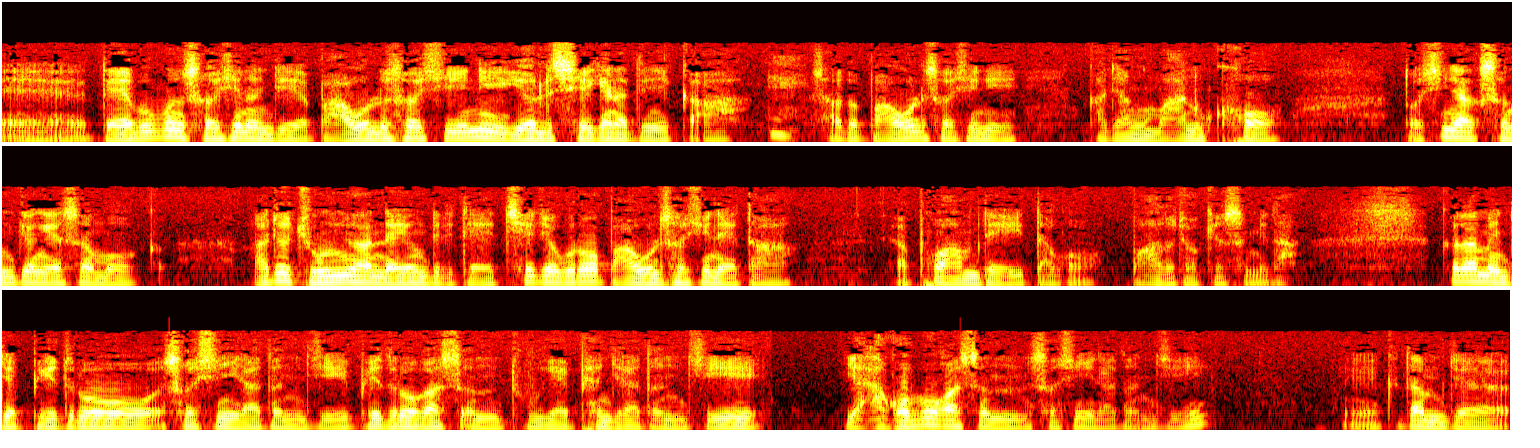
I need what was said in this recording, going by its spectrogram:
에, 대부분 서신은 이제 바울 서신이 13개나 되니까 네. 사도 바울 서신이 가장 많고 또 신약 성경에서 뭐 아주 중요한 내용들이 대체적으로 바울 서신에 다 포함되어 있다고 봐도 좋겠습니다. 그 다음에 이제 베드로 서신이라든지 베드로가 쓴 두 개의 편지라든지 야고보가 쓴 서신이라든지 예, 그다음 이제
